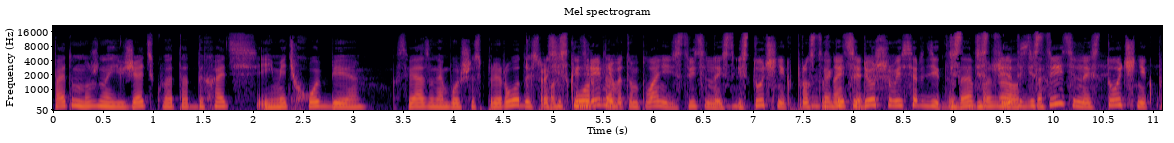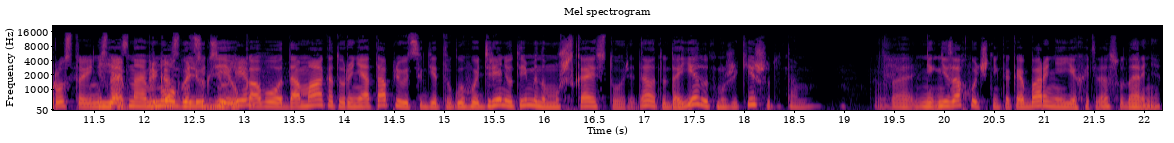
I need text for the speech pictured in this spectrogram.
поэтому нужно езжать куда-то отдыхать и иметь хобби, связанное больше с природой, с Российская спортом. деревня в этом плане действительно источник просто, как знаете... дешево и сердито, да, пожалуйста. Это действительно источник просто, я не знаю, Я знаю много людей, у кого дома, которые не отапливаются где-то в глухой деревне, вот именно мужская история, да, вот туда едут мужики, что-то там не, не захочет никакая барыня ехать, да, сударыня.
